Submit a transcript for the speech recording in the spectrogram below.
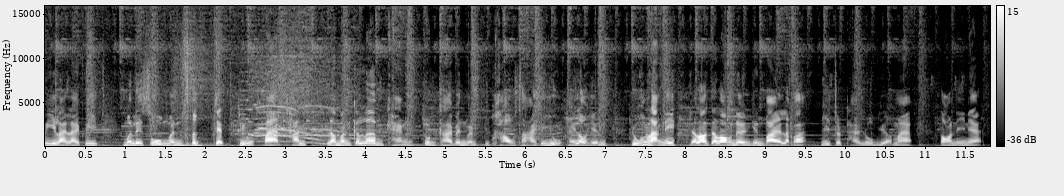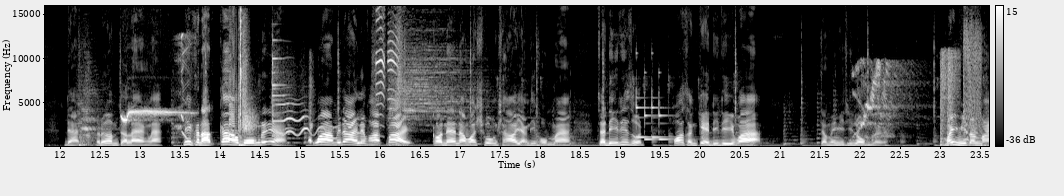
ปีหลาย ๆ ปี มันเลยสูงเหมือนตึก7ถึง8ชั้น แล้วมันก็เริ่มแข็งจนกลายเป็นเหมือนภูเขาทรายที่อยู่ให้เราเห็น อยู่ข้างหลังนี้เดี๋ยวเราจะลองเดินขึ้นไป แล้วก็มีจุดถ่ายรูปเยอะมาก ตอนนี้เนี่ยแดดเริ่มจะแรงแล้ว นี่ขนาด 9 โมงแล้วเนี่ย ว่าไม่ได้เลยภาคใต้ ก็แนะนำว่าช่วงเช้าอย่างที่ผมมา จะดีที่สุด เพราะสังเกตดีๆว่า จะไม่มีที่ร่มเลย ไม่มีต้นไม้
